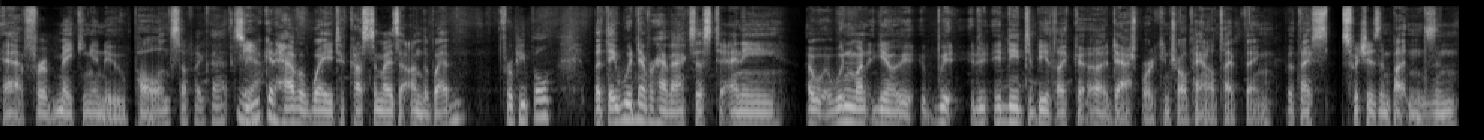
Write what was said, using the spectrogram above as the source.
uh, for making a new poll and stuff like that. So Yeah. you could have a way to customize it on the web for people, but they would never have access to any. I wouldn't want you know it, would- it'd need to be like a dashboard control panel type thing with nice switches and buttons and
